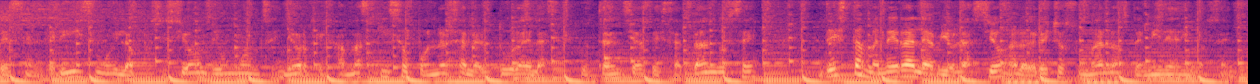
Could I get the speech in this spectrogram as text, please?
el senderismo y la oposición de un monseñor que jamás quiso ponerse a la altura de las circunstancias, desatándose de esta manera la violación a los derechos humanos de miles de inocentes.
